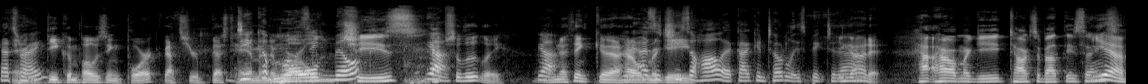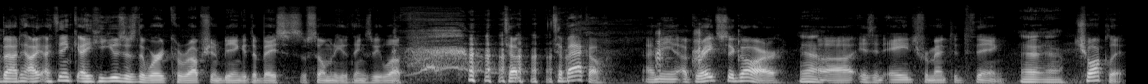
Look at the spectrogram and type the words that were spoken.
That's and right. Decomposing pork. That's your best ham in the Decomposing world. Mold, milk? cheese. yeah. Absolutely. Yeah. I mean, I think uh, Harold as a McGee. cheeseaholic, I can totally speak to that. you got it. How, Harold McGee talks about these things. Yeah, about I, I think uh, he uses the word corruption being at the basis of so many of the things we love. Ta- tobacco. I mean, a great cigar Yeah. uh, is an aged fermented thing. yeah, yeah. Chocolate.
